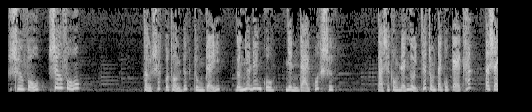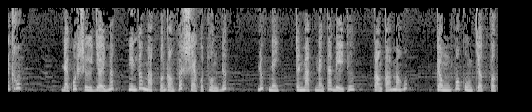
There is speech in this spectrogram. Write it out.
"Sư phụ, sư phụ!" Thần sắc của Thuận Đức run rẩy, gần như điên cuồng nhìn Đại Quốc sư. "Ta sẽ không để người chết trong tay của kẻ khác, ta sẽ không." Đại Quốc sư dời mắt, nhìn gương mặt vẫn còn vết sẹo của Thuần Đức. Lúc này, trên mặt nàng ta bị thương, còn có máu, trông vô cùng chật vật,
